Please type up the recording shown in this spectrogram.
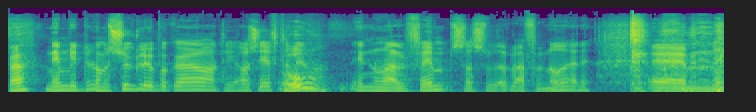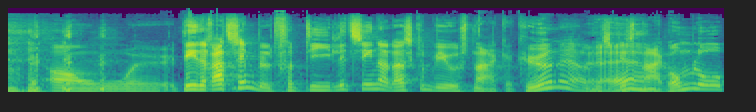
Ja. Nemlig det, når man cykelløb at gøre, og det er også efter uh. 1990, så så jeg i hvert fald noget af det. øhm, og øh, det er ret simpelt, fordi lidt senere, der skal vi jo snakke kørende, og vi skal Ja. snakke omløb.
